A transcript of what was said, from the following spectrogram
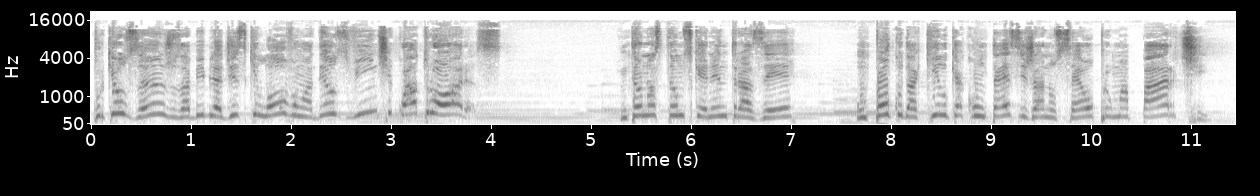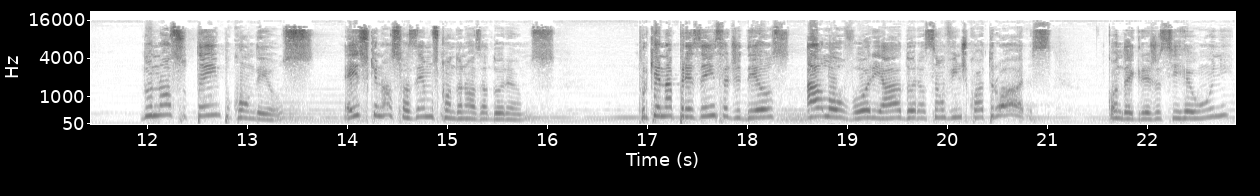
Porque os anjos, a Bíblia diz que louvam a Deus 24 horas. Então nós estamos querendo trazer um pouco daquilo que acontece já no céu para uma parte do nosso tempo com Deus. É isso que nós fazemos quando nós adoramos. Porque na presença de Deus há louvor e há adoração 24 horas. Quando a igreja se reúne,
